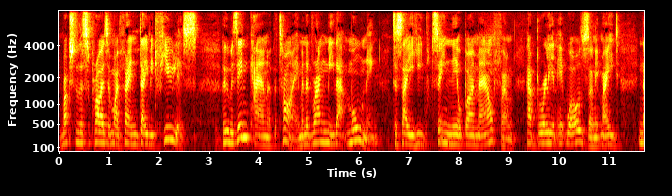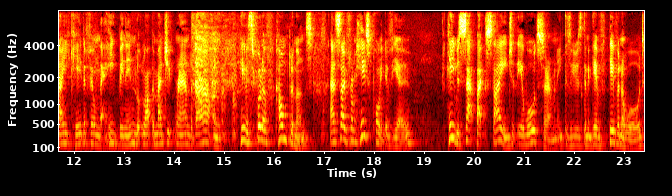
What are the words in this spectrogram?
Much to the surprise of my friend David Thewlis, who was in Cannes at the time and had rang me that morning to say he'd seen Nil by Mouth and how brilliant it was, and it made Naked, a film that he'd been in, look like the Magic Roundabout, and he was full of compliments. And so, from his point of view, he was sat backstage at the awards ceremony because he was going to give give an award,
